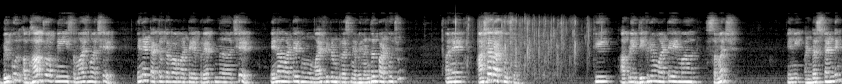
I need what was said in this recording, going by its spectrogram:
બિલકુલ અભાવ જો આપણી સમાજમાં છે, એને ટેકલ કરવા માટે પ્રયત્ન છે, એના માટે હું માય ફ્રીડમ ટ્રસ્ટને અભિનંદન પાઠવું છું. અને આશા રાખું છું કે આપણી દીકરીઓ માટે એમાં સમજ, એની અન્ડરસ્ટેન્ડિંગ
